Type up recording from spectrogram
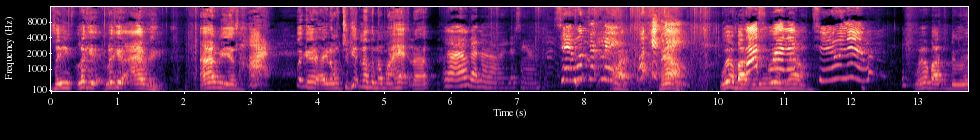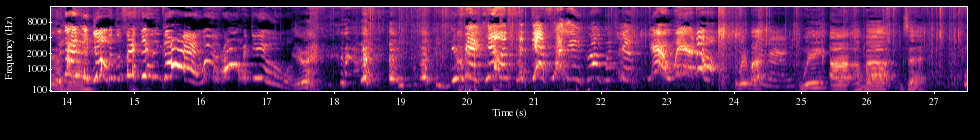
See, look at look at Ivy. Ivy is hot. Look at her. Hey, don't you get nothing on my hat now. No, I don't got nothing on this hand. See, look at me. All right. Look at Now, me. we're about to do this now. We're about to do this We gotta now. even do it with the same thing we got. What is wrong with you? You- You can't kill us to death. What is wrong with you? You're a weirdo. We about we are about to. Ooh.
